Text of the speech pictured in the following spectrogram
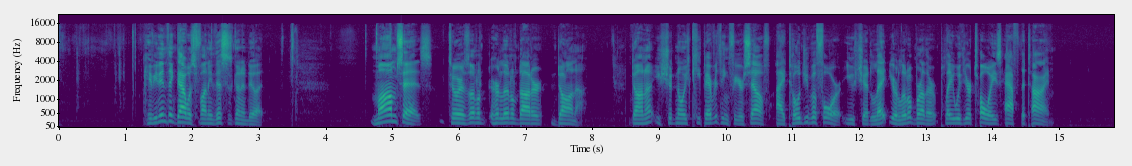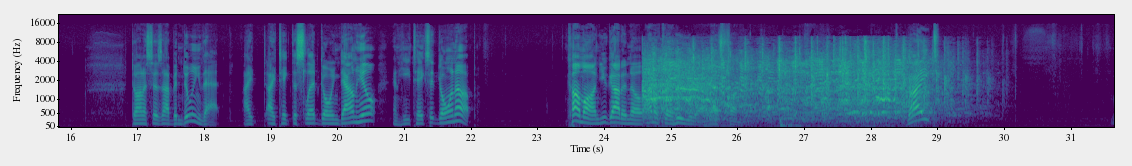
If you didn't think that was funny, this is going to do it. Mom says to her little, her little daughter, Donna, Donna, you shouldn't always keep everything for yourself. I told you before, you should let your little brother play with your toys half the time. Donna says, I've been doing that. I, I take the sled going downhill, and he takes it going up. Come on, you got to know. I don't care who you are. That's funny. Right?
